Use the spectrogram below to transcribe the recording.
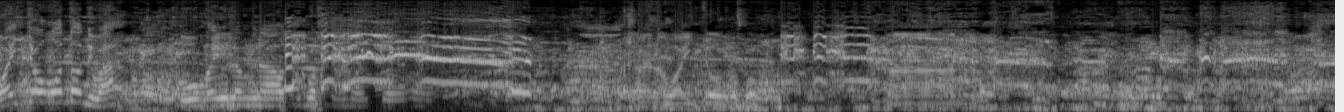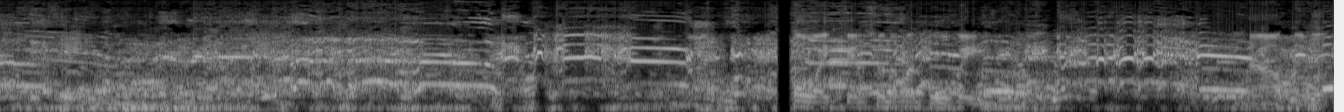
White choco to, di ba? Kayo lang na ako, boss, white choco. Ano, white choco po. Ano. Ito, white kelso naman, 2K. Na-out ni boss.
